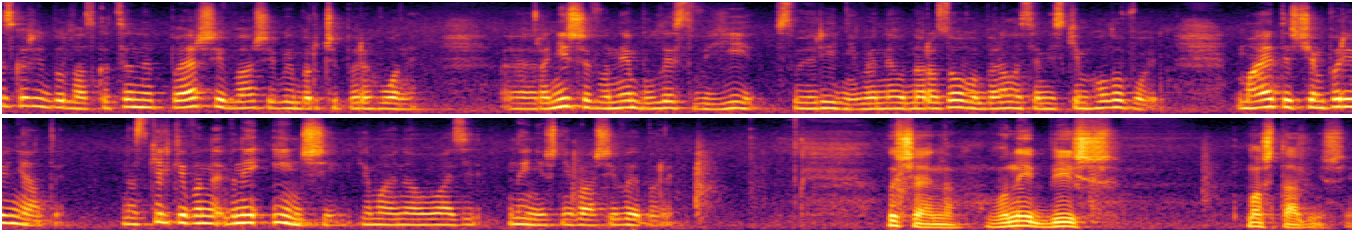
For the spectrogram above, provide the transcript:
Скажіть, будь ласка, це не перші ваші виборчі перегони. Е, Раніше вони були свої, своєрідні. Ви неодноразово обиралися міським головою. Маєте з чим порівняти? Наскільки вони, вони інші, я маю на увазі нинішні ваші вибори? Звичайно, вони більш масштабніші.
